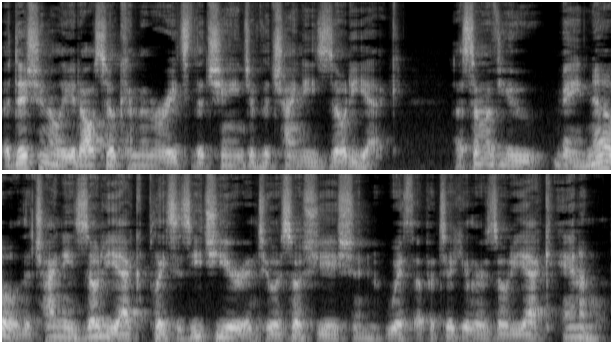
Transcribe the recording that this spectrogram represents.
Additionally, it also commemorates the change of the Chinese zodiac. As some of you may know, the Chinese zodiac places each year into association with a particular zodiac animal.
